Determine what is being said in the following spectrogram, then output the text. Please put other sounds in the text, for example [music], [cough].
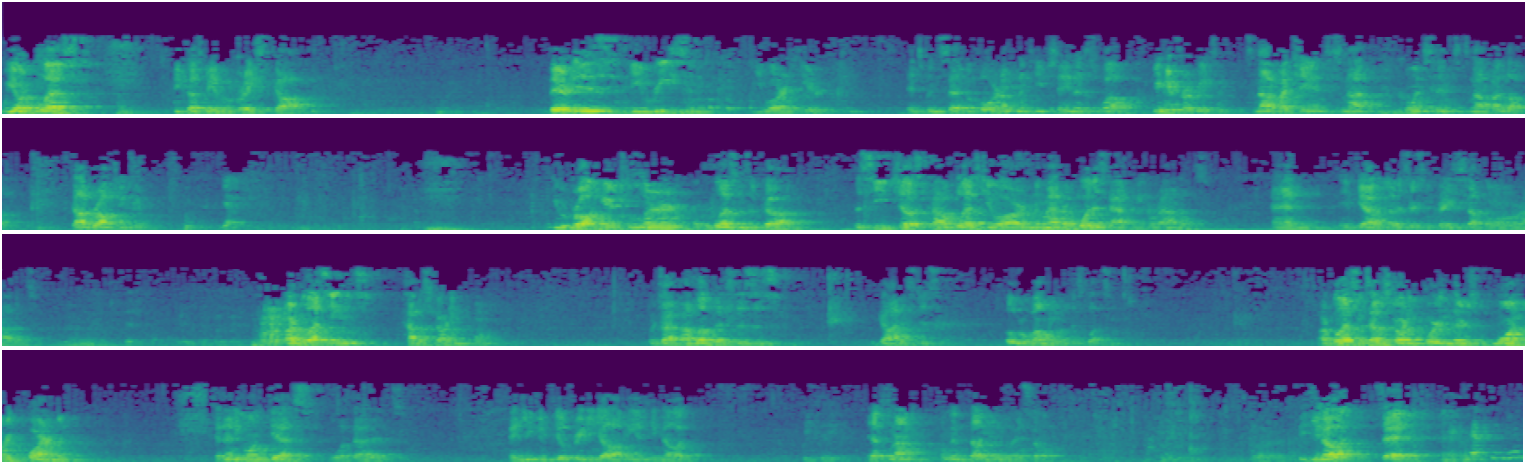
We are blessed because we have embraced God. There is a reason you are here. It's been said before, and I'm going to keep saying it as well. You're here for a reason. It's not by chance. It's not coincidence. It's not by luck. God brought you here. Yeah. You were brought here to learn of the blessings of God, to see just how blessed you are no matter what is happening around us. And if you haven't noticed, there's some crazy stuff going on around us. Our blessings have a starting point, which I, I love this. This is God is just overwhelming with His blessings. Our blessings have a starting point, and there's one requirement. Can anyone guess what that is? And you can feel free to yell at me if you know it. If not, I'm going to tell you anyway, so. Did you know it? Say it. Accepting him?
